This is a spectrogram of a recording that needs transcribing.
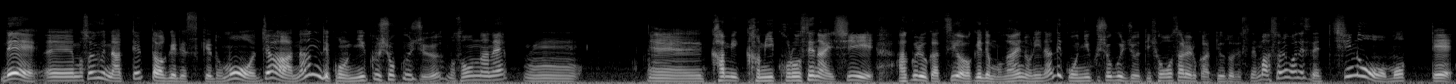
で、えー、まあ、そういう風になってったわけですけども、じゃあ、なんでこの肉食獣、もうそんなね、うん、えー、噛み、噛み殺せないし、握力が強いわけでもないのになんでこう肉食獣って評されるかっていうとですね、まあそれはですね、知能を持って、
